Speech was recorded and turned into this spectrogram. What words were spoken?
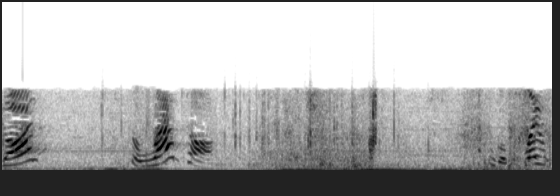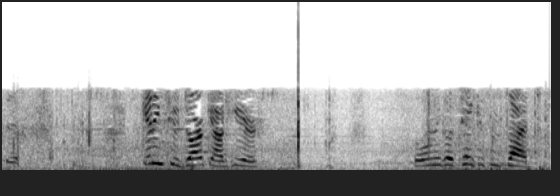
god! It's a laptop! I'm gonna go play with it. It's getting too dark out here. So let me go take us inside.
